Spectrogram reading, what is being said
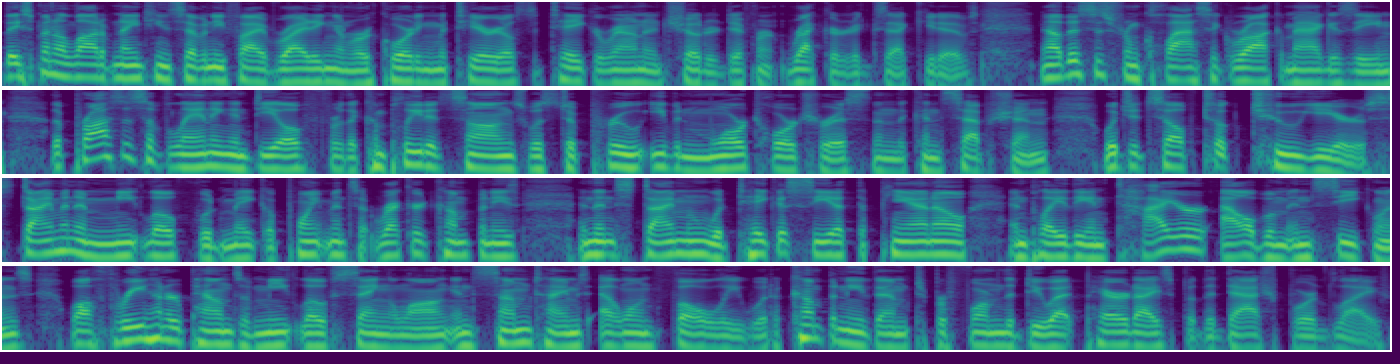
They spent a lot of 1975 writing and recording materials to take around and show to different record executives. Now, this is from Classic Rock magazine. The process of landing a deal for the completed songs was to prove even more torturous than the conception, which itself took two years. Steinman and Meatloaf would make appointments at record companies, and then Steinman would take a seat at the piano and play the entire album in sequence, while 300 pounds of Meatloaf sang along, and sometimes Ellen Foley would accompany them to perform the duet Paradise by the Dashboard Light.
